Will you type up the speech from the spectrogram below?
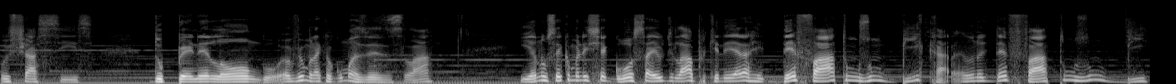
o chassis do Pernilongo. Eu vi o moleque algumas vezes lá. E eu não sei como ele chegou, saiu de lá, porque ele era de fato um zumbi, cara. Eu de fato um zumbi.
